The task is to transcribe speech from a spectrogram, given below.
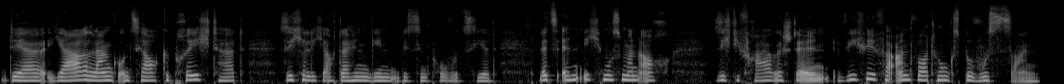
der jahrelang uns ja auch geprägt hat, sicherlich auch dahingehend ein bisschen provoziert. Letztendlich muss man auch sich die Frage stellen, wie viel Verantwortungsbewusstsein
